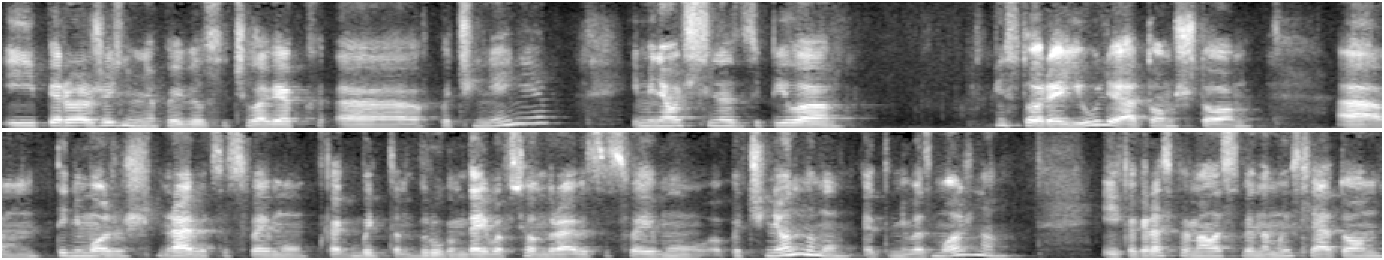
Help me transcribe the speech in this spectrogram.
И первый раз в жизни у меня появился человек э, в подчинении. И меня очень сильно зацепила история Юли о том, что э, ты не можешь нравиться своему, как быть там другом, да и во всем нравиться своему подчиненному. Это невозможно. И как раз поймала себя на мысли о том,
